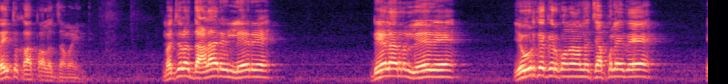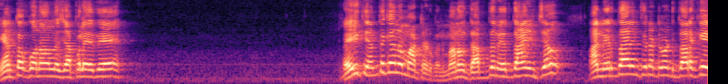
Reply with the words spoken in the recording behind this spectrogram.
రైతు ఖాతాలో జమ అయింది. మధ్యలో దళారీలు లేరే డీలర్లు లేరే ఎవరి దగ్గర కొనాలో చెప్పలేదే ఎంత కొనాలో చెప్పలేదే రైతు ఎంతకైనా మాట్లాడుకుని మనం ధర నిర్ధారించాం. ఆ నిర్ధారించినటువంటి ధరకి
